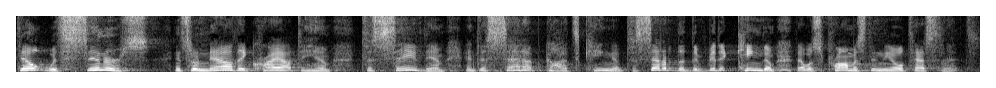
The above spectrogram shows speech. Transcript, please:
dealt with sinners and so now they cry out to him to save them and to set up God's kingdom, to set up the Davidic kingdom that was promised in the Old Testament.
